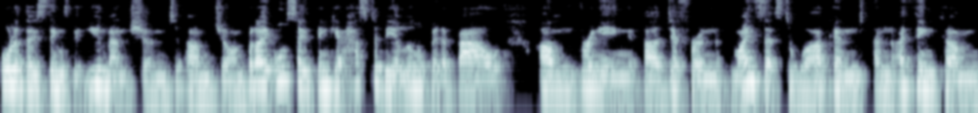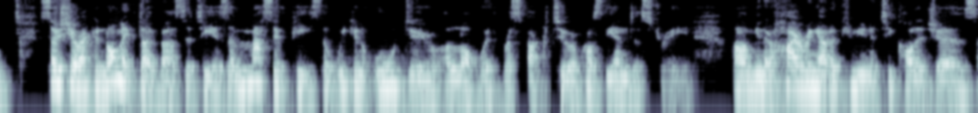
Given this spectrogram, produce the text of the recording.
all of those things that you mentioned mentioned, um, John. But I also think it has to be a little bit about um, bringing uh, different mindsets to work. And, and I think um, socioeconomic diversity is a massive piece that we can all do a lot with respect to across the industry. Um, you know, hiring out of community colleges,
